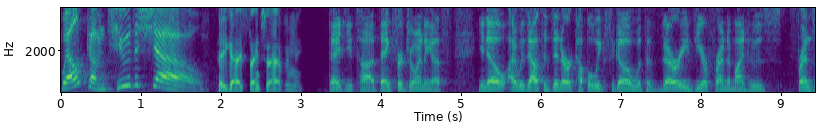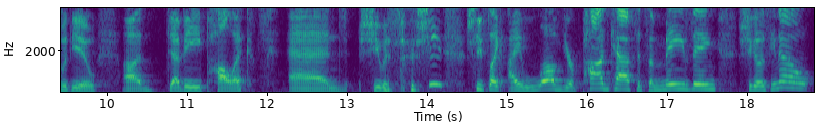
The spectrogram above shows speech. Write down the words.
Welcome to the show. Hey guys, thanks for having me. Thank you, Todd. Thanks for joining us. You know, I was out to dinner a couple weeks ago with a very dear friend of mine who's friends with you, uh, Debbie Pollock. And she was, she, she's like, I love your podcast. It's amazing. She goes, you know,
